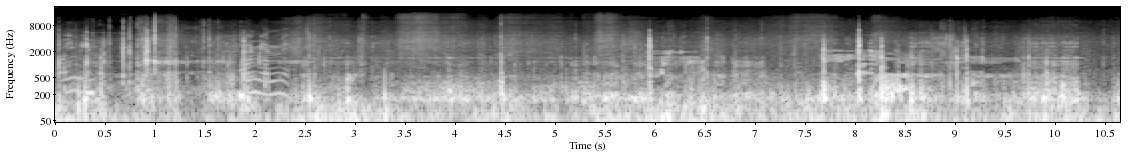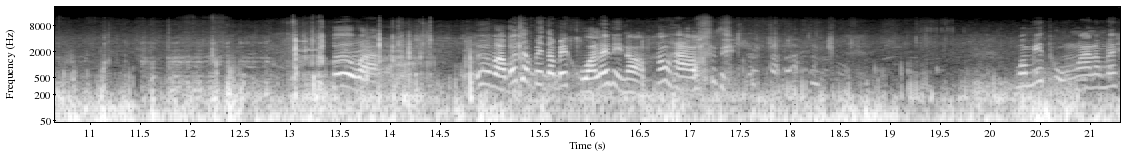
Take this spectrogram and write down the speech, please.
โอ้ยเหม็นโอ้ยเหม็นนี่เออว่ะเออ ว่ะว่าจำเป็นต้องไปขวเลยนี่เนาะเข้าหาวสิว่ามีถุงมาล้วเลย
